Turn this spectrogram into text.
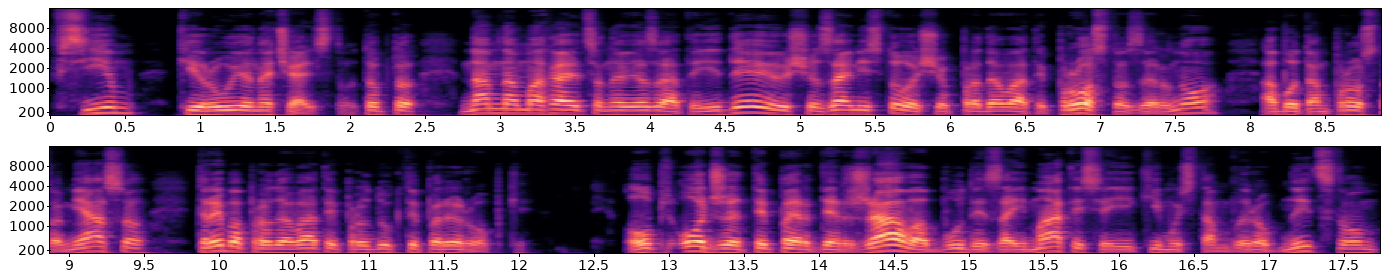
всім керує начальство. Тобто нам намагаються нав'язати ідею, що замість того, щоб продавати просто зерно або там просто м'ясо, треба продавати продукти переробки. Отже, тепер держава буде займатися якимось там виробництвом,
